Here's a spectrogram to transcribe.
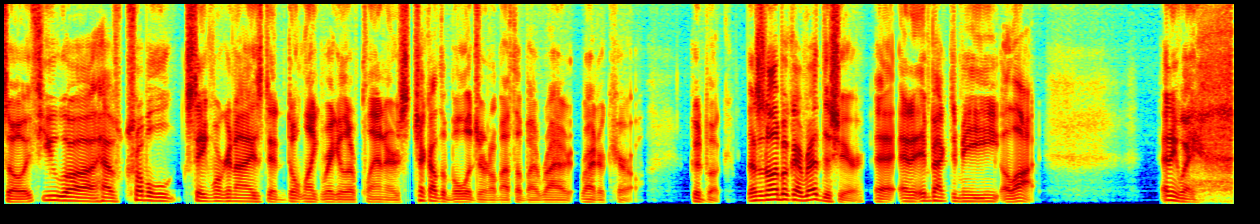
So if you uh, have trouble staying organized and don't like regular planners, check out the bullet journal method by Ryder Carroll. Good book. That's another book I read this year, and it impacted me a lot. Anyway,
